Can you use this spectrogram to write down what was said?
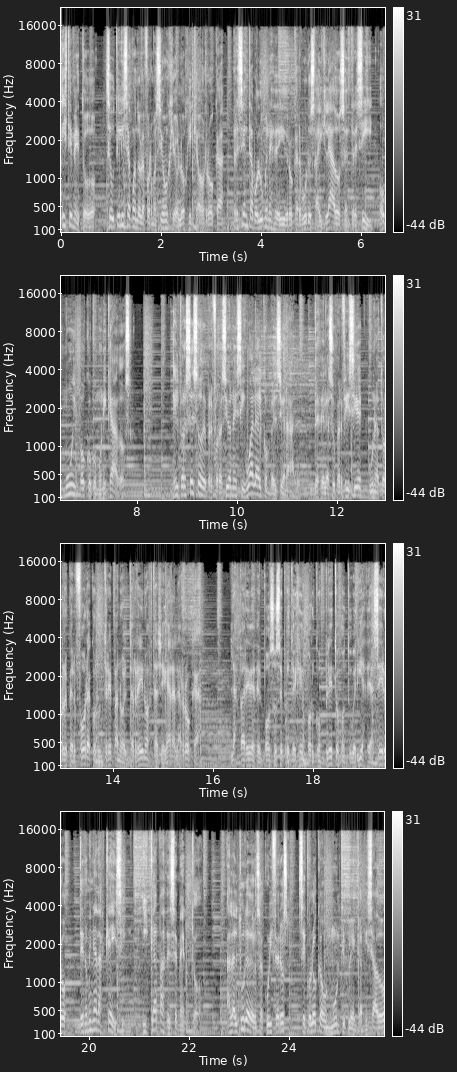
Este método se utiliza cuando la formación geológica o roca presenta volúmenes de hidrocarburos aislados entre sí o muy poco comunicados, el proceso de perforación es igual al convencional. Desde la superficie, una torre perfora con un trépano el terreno hasta llegar a la roca. Las paredes del pozo se protegen por completo con tuberías de acero denominadas casing y capas de cemento. A la altura de los acuíferos se coloca un múltiple encamisado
